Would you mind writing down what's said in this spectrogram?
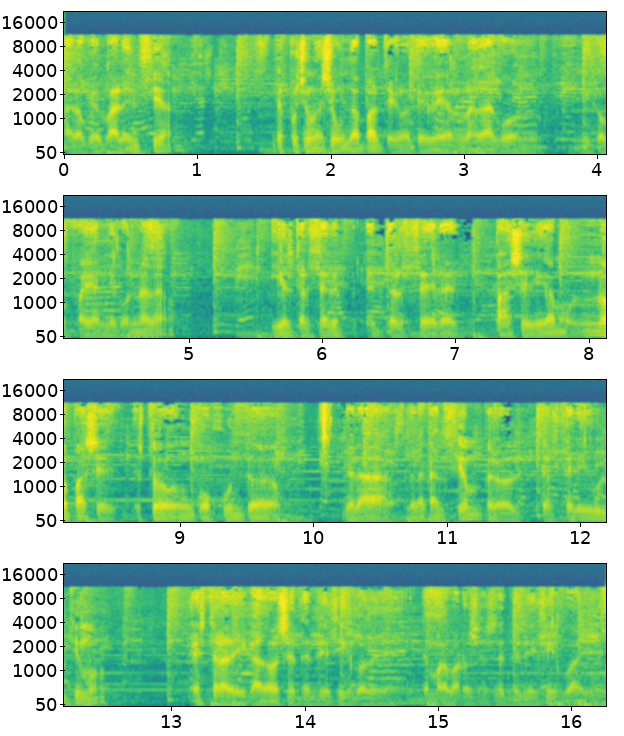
a lo que es Valencia. Después una segunda parte que no tiene que ver nada con, ni con fallas ni con nada y el tercer, el tercer pase, digamos, no pase, esto es un conjunto de la, de la canción, pero el tercer y último estará dedicado al 75 de, de Malvarosa, 75 años.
